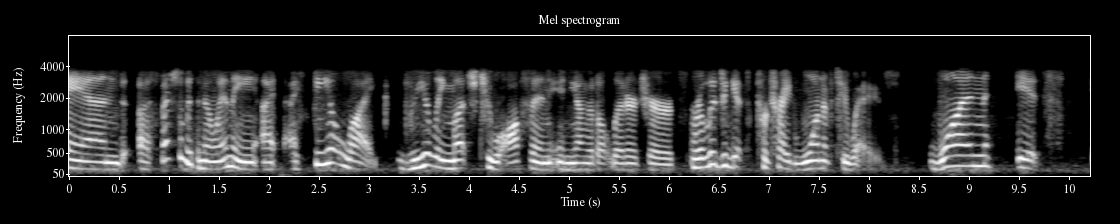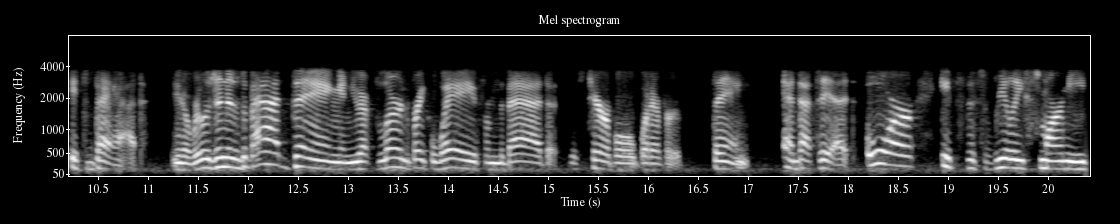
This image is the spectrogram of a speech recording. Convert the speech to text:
And especially with Noemi, I, I, feel like really much too often in young adult literature, religion gets portrayed one of two ways. One, it's it's bad. You know, religion is the bad thing, and you have to learn to break away from the bad, this terrible whatever thing, and that's it. Or it's this really smarmy,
